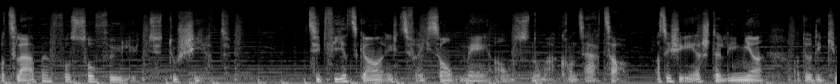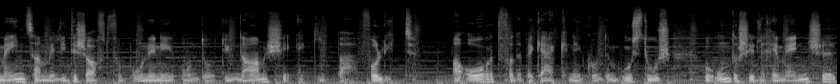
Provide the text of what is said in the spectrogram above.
wo das Leben von so vielen Leuten touchiert. Seit 40 Jahren ist das Frisson mehr als nur ein Konzertsaal. Es ist in erster Linie durch die gemeinsame Leidenschaft verbundene und durch dynamische Equipe von Leuten. Ein Ort der Begegnung und dem Austausch, wo unterschiedliche Menschen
